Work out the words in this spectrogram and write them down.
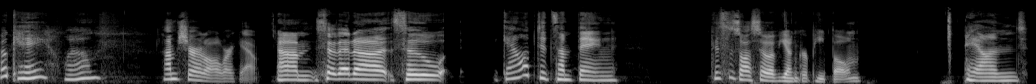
Okay. Well, I'm sure it'll all work out. Um, so that, uh, so Gallup did something. This is also of younger people. And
